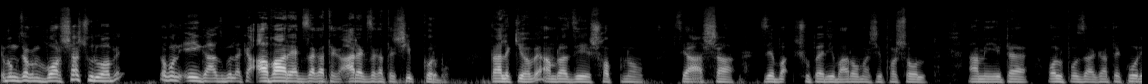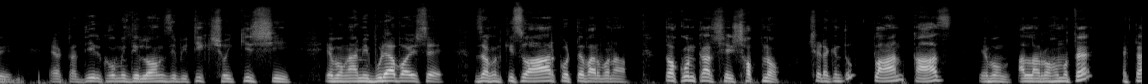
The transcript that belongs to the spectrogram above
এবং যখন বর্ষা শুরু হবে, তখন এই গাছগুলোকে আবার এক জায়গা থেকে আর এক জায়গাতে শিফট করব। তাহলে কি হবে? আমরা যে স্বপ্ন যে আশা যে সুপারি বারো মাসি ফসল, আমি এটা অল্প জায়গাতে করে একটা দীর্ঘমেয়াদী লংজিবি টিকসই কৃষি এবং আমি বুড়া বয়সে যখন কিছু আর করতে পারব না, তখনকার সেই স্বপ্ন, সেটা কিন্তু প্ল্যান কাজ এবং আল্লাহর রহমতে একটা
